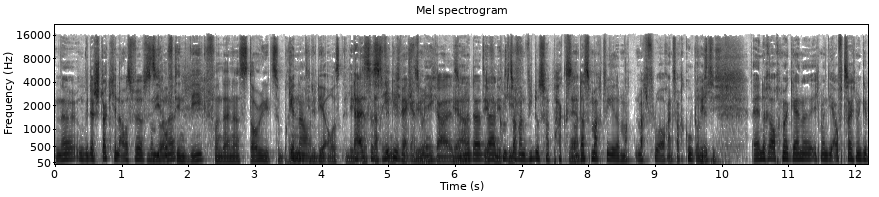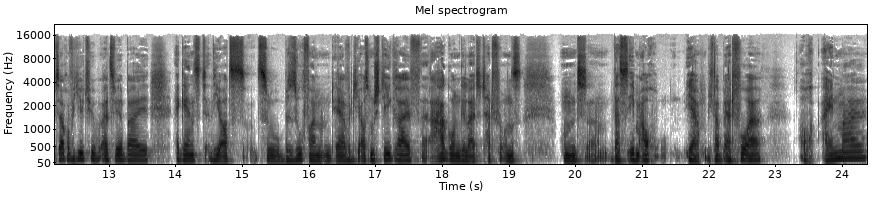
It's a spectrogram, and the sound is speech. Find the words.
ne, irgendwie das Stöckchen auswirfst Sie und so, auf ne? den Weg von deiner Story zu bringen, Genau. die du dir ausgelegt da hast. ist das, ich Regelwerk erstmal schwierig. egal. Ja, so, ne? Da, da kommt es darauf an, wie du es verpackst. Ja. Und das macht, wie gesagt, macht, macht Flo auch einfach gut. Und Richtig. ich erinnere auch mal gerne, ich meine, die Aufzeichnung gibt's ja auch auf YouTube, als wir bei Against the Odds zu Besuch waren und er wirklich aus dem Stehgreif äh, Argon geleitet hat für uns. Und ähm, das eben auch, ja, ich glaube, er hat vorher auch einmal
